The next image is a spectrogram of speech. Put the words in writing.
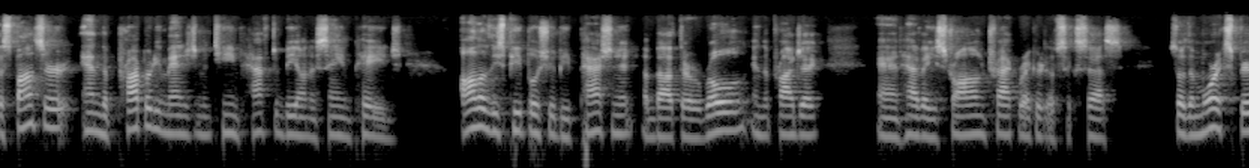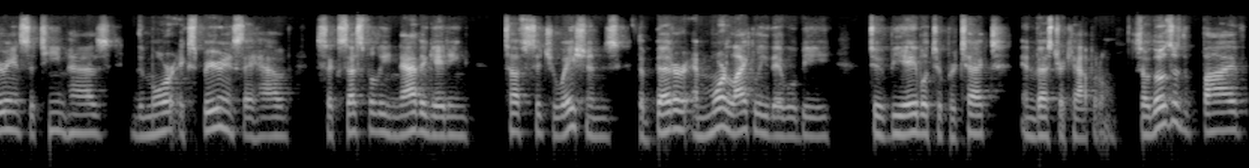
the sponsor and the property management team have to be on the same page all of these people should be passionate about their role in the project and have a strong track record of success. So the more experience the team has, the more experience they have successfully navigating tough situations, the better and more likely they will be to be able to protect investor capital. So those are the five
